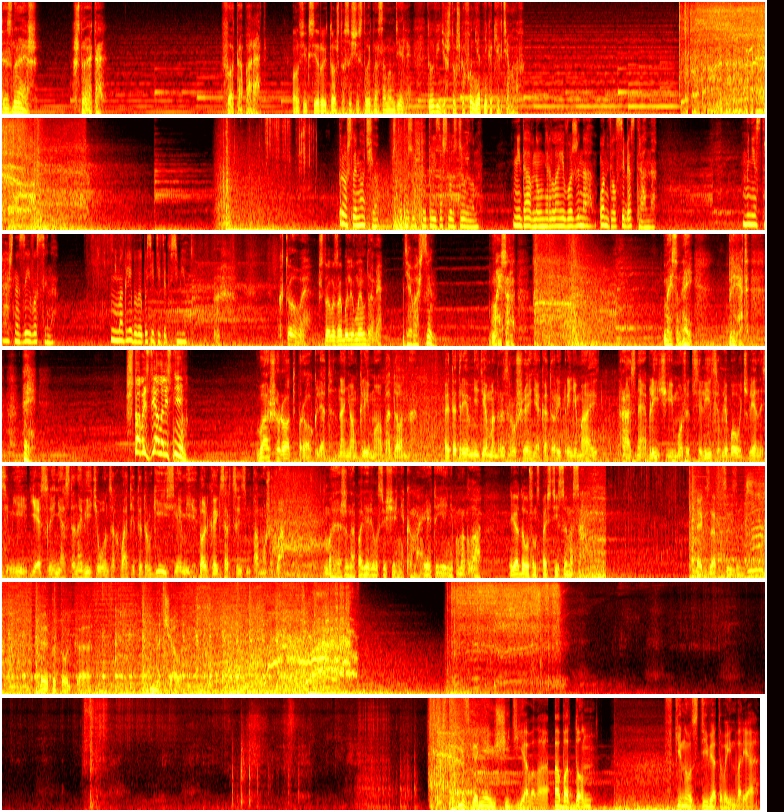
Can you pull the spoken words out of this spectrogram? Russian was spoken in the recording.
Ты знаешь, что это? Фотоаппарат. Он фиксирует то, что существует на самом деле. Ты увидишь, что в шкафу нет никаких демонов. Прошлой ночью что-то жуткое произошло с Джоэлом. Недавно умерла его жена, он вел себя странно. Мне страшно за его сына. Не могли бы вы посетить эту семью? Кто вы? Что вы забыли в моем доме? Где ваш сын? Мейсон. Мейсон, эй, привет. Эй. Что вы сделали с ним? Ваш род проклят, на нем клеймо Абадонна. Это древний демон разрушения, который принимает разное обличие и может вселиться в любого члена семьи. Если не остановить его, он захватит и другие семьи. Только экзорцизм поможет вам. Моя жена поверила священникам, и это ей не помогло. Я должен спасти сына сам. Экзорцизм. Это только начало. Изгоняющий дьявола Абаддон. В кино с 9 января.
